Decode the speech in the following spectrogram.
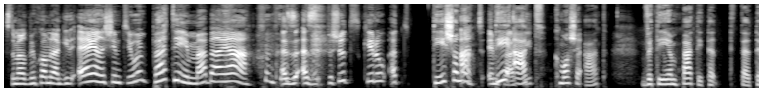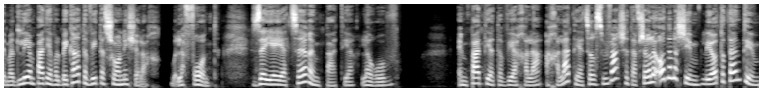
זאת אומרת במקום להגיד היי אנשים תהיו אמפתיים מה הבעיה אז אז פשוט כאילו את תהיי שונה את תהיי את כמו שאת ותהיי אמפתית, תמדלי אמפתיה, אבל בעיקר תביא את השוני שלך לפרונט. זה ייצר אמפתיה לרוב, אמפתיה תביא הכלה, הכלה תייצר סביבה שתאפשר לעוד אנשים להיות אותנטיים,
